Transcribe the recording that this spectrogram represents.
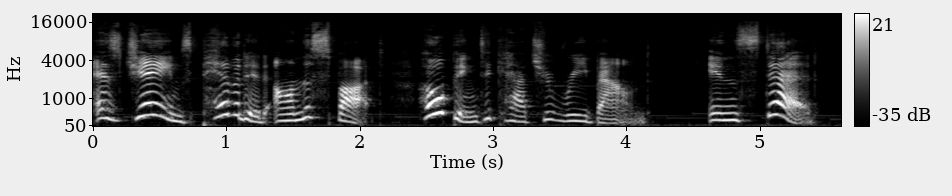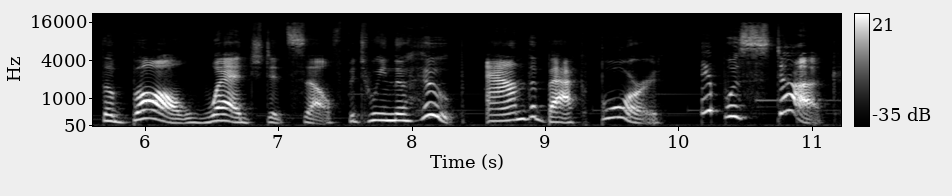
as James pivoted on the spot, hoping to catch a rebound. Instead, the ball wedged itself between the hoop and the backboard. It was stuck.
